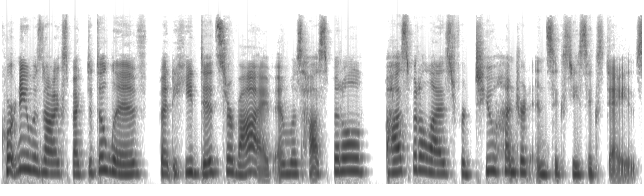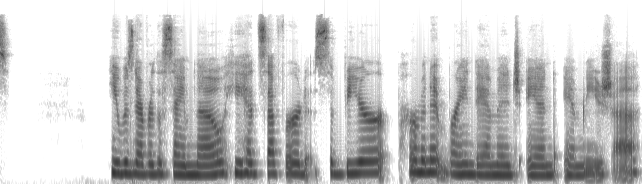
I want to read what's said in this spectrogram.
Courtney was not expected to live, but he did survive and was hospital hospitalized for 266 days. He was never the same though. He had suffered severe permanent brain damage and amnesia.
